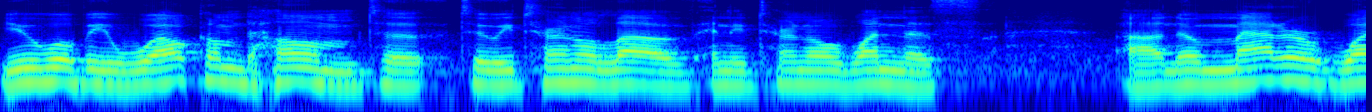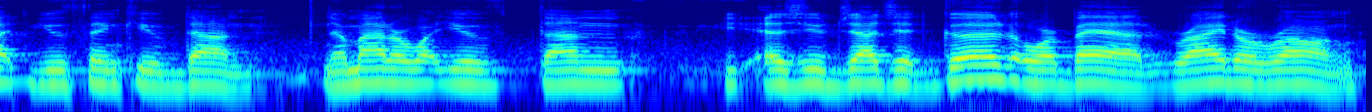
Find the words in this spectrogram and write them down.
you will be welcomed home to, to eternal love and eternal oneness, uh, no matter what you think you've done, no matter what you've done as you judge it good or bad, right or wrong,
